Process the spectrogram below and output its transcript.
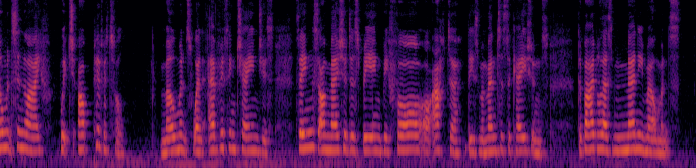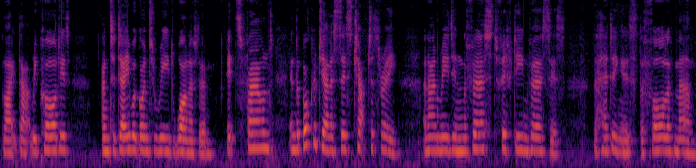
moments in life which are pivotal, moments when everything changes. Things are measured as being before or after these momentous occasions. The Bible has many moments like that recorded, and today we're going to read one of them. It's found in the book of Genesis, chapter 3, and I'm reading the first 15 verses. The heading is The Fall of Man.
